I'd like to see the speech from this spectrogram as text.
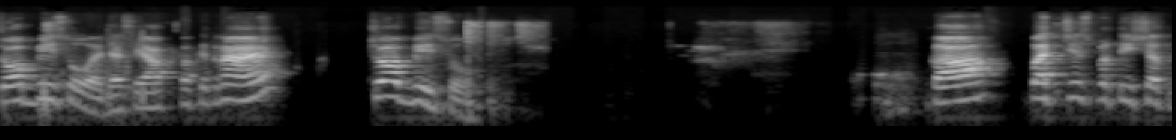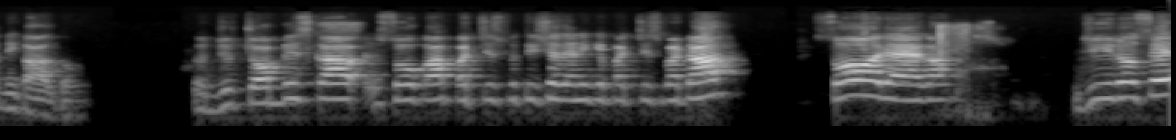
चौबीस सौ है, जैसे आपका कितना है? चौबीस। सौ का पच्चीस प्रतिशत निकाल दो। तो जो चौबीस का, सौ का पच्चीस प्रतिशत, यानी कि पच्चीस बटा सौ हो जाएगा। ज़ीरो से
